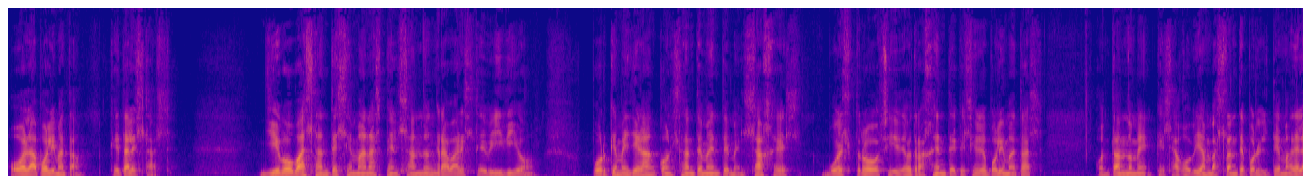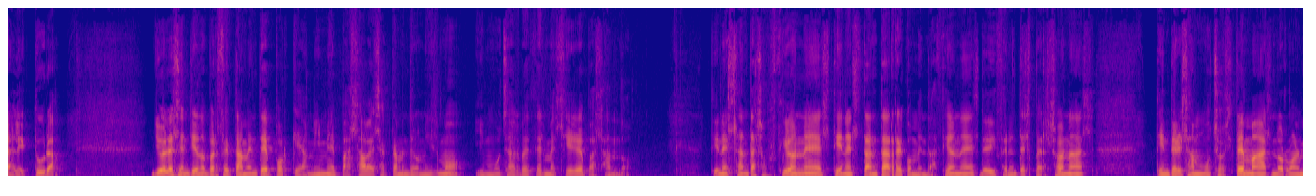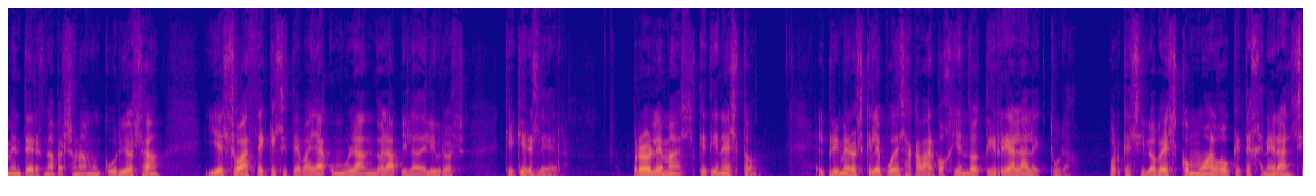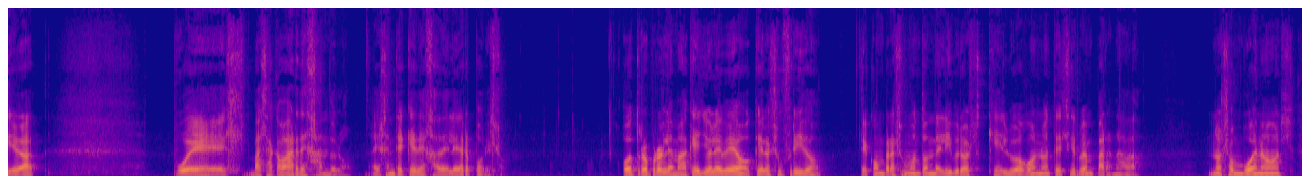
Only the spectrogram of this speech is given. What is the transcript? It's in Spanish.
Hola Polímata, ¿qué tal estás? Llevo bastantes semanas pensando en grabar este vídeo porque me llegan constantemente mensajes, vuestros y de otra gente que sigue Polímatas, contándome que se agobian bastante por el tema de la lectura. Yo les entiendo perfectamente porque a mí me pasaba exactamente lo mismo y muchas veces me sigue pasando. Tienes tantas opciones, tienes tantas recomendaciones de diferentes personas, te interesan muchos temas, normalmente eres una persona muy curiosa y eso hace que se te vaya acumulando la pila de libros que quieres leer. ¿Problemas que tiene esto? El primero es que le puedes acabar cogiendo tirria a la lectura, porque si lo ves como algo que te genera ansiedad, pues vas a acabar dejándolo. Hay gente que deja de leer por eso. Otro problema que yo le veo, que lo he sufrido, te compras un montón de libros que luego no te sirven para nada. No son buenos,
